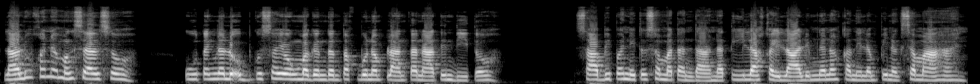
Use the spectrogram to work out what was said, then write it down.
Lalo ka namang Celso. Utang na loob ko sa ang magandang takbo ng planta natin dito. Sabi pa nito sa matanda na tila kay lalim na ng kanilang pinagsamahan.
